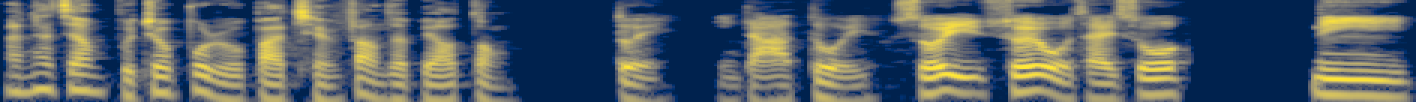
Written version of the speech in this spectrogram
啊，那这样不就不如把钱放着不要动？对，你答对，所以所以我才说，你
